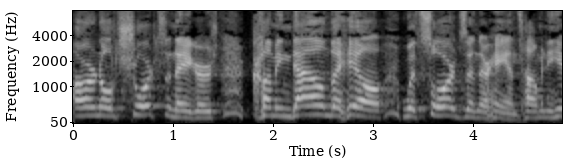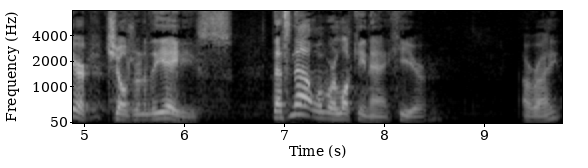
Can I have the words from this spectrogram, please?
Arnold Schwarzeneggers coming down the hill with swords in their hands. How many here? Children of the 80s. That's not what we're looking at here. All right?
